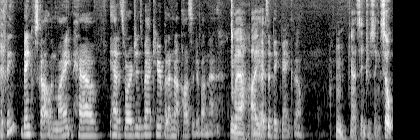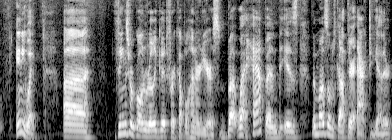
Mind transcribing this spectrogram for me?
I think Bank of Scotland might have had its origins back here, but I'm not positive on that. Yeah, I, That's a big bank, though. Hmm, That's interesting. So anyway, uh, things were going really good for a couple hundred years. But what happened is the Muslims got their act together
